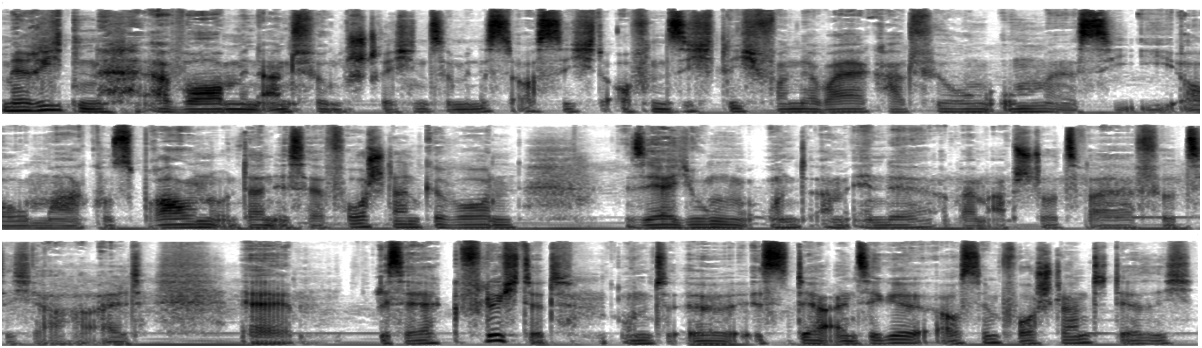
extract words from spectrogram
Meriten erworben, in Anführungsstrichen, zumindest aus Sicht offensichtlich von der Wirecard-Führung um CEO Markus Braun. Und dann ist er Vorstand geworden, sehr jung und am Ende beim Absturz war er 40 Jahre alt. Äh, ist er geflüchtet und äh, ist der Einzige aus dem Vorstand, der sich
